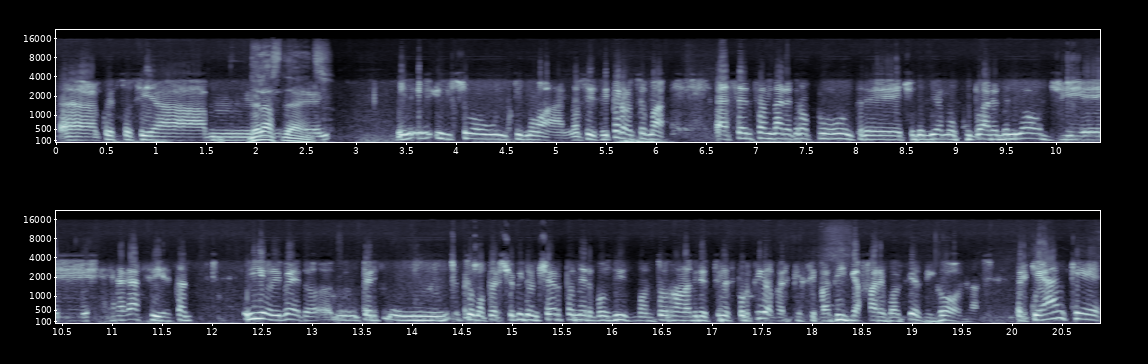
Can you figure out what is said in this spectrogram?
eh, questo sia mm, The Last Dance. eh, il, il- suo ultimo anno, sì, sì, però insomma eh, senza andare troppo oltre ci dobbiamo occupare dell'oggi e ragazzi io ripeto, mm, per- mm, insomma, ho percepito un certo nervosismo intorno alla direzione sportiva perché si fatica a fare qualsiasi cosa, perché anche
